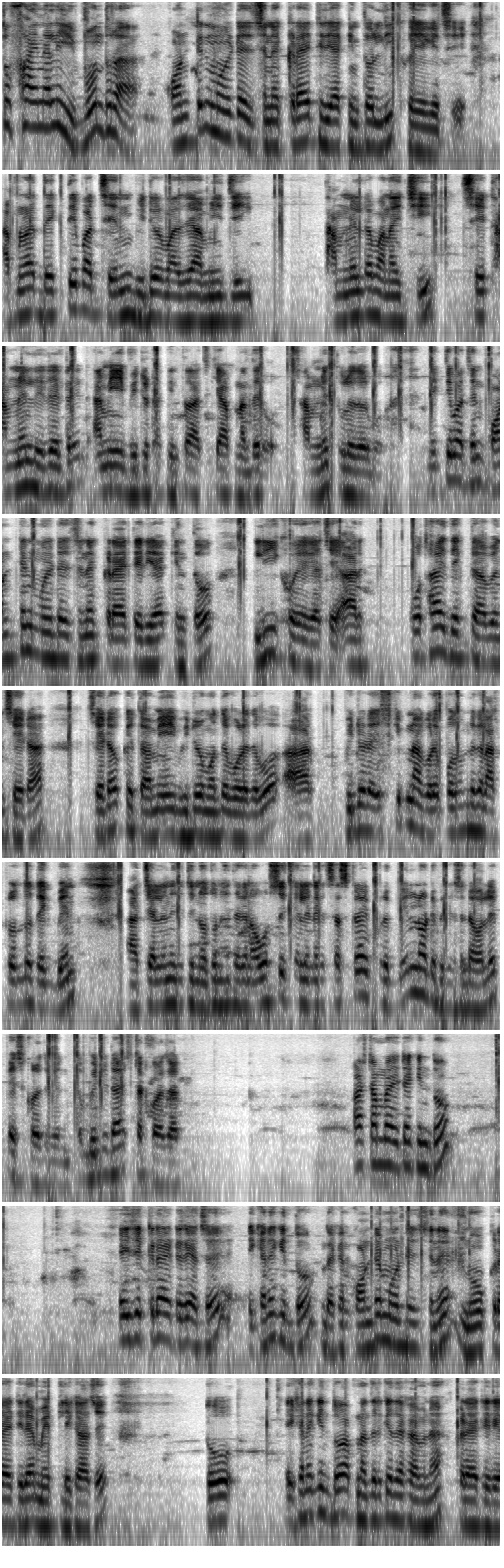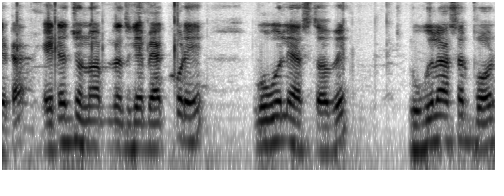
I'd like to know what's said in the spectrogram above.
তো ফাইনালি বন্ধুরা কন্টেন্ট মনিটাইজেশনের ক্রাইটেরিয়া কিন্তু লিক হয়ে গেছে। আপনারা দেখতে পাচ্ছেন ভিডিওর মাঝে আমি যেই থামনেলটা বানাইছি, সেই থামনেল রিলেটেড আমি এই ভিডিওটা কিন্তু আজকে আপনাদের সামনে তুলে ধরবো। দেখতে পাচ্ছেন কন্টেন্ট মনিটাইজেশনের ক্রাইটেরিয়া কিন্তু লিক হয়ে গেছে। আর কোথায় দেখতে হবেন সেটা, সেটাও কিন্তু আমি এই ভিডিওর মধ্যে বলে দেবো। আর ভিডিওটা স্কিপ না করে প্রথম থেকে লাস্ট পর্যন্ত দেখবেন। আর চ্যানেলে যদি নতুন হয়ে থাকেন, অবশ্যই চ্যানেলটাকে সাবস্ক্রাইব করে বেল নোটিফিকেশনটা হলে প্রেস করে দেবেন। তো ভিডিওটা স্টার্ট করা যাক। ফার্স্ট আমরা এটা কিন্তু, এই যে ক্রাইটেরিয়া আছে, এখানে কিন্তু দেখেন কন্টেন্ট মনিটাইজেশনে নো ক্রাইটেরিয়া মেট লেখা আছে। তো এখানে কিন্তু আপনাদেরকে দেখাবে না ক্রাইটেরিয়াটা এটার জন্য আপনাদেরকে ব্যাক করে গুগলে আসতে হবে। গুগলে আসার পর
